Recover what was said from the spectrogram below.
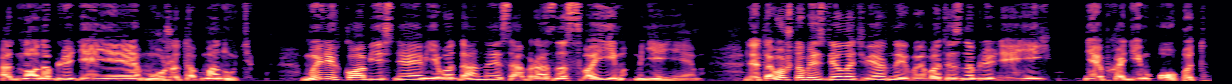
одно наблюдение может обмануть мы легко объясняем его данные сообразно своим мнением. Для того, чтобы сделать верный вывод из наблюдений, необходим опыт.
